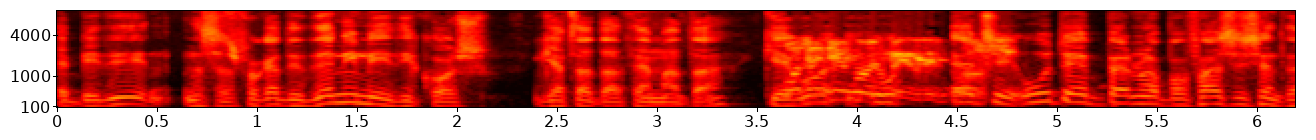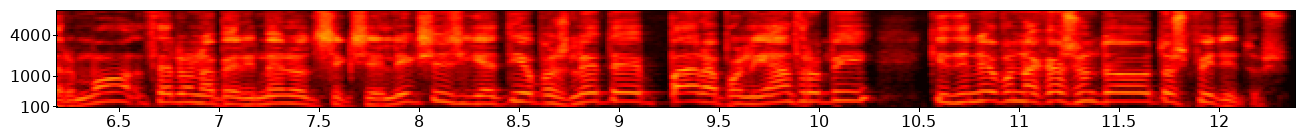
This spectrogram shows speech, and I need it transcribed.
επειδή να σας πω κάτι, δεν είμαι ειδικός για αυτά τα θέματα. Και ούτε εγώ, εγώ είμαι έτσι, ούτε παίρνω αποφάσεις εν θερμό. Θέλω να περιμένω τις εξελίξεις, γιατί όπως λέτε, πάρα πολλοί άνθρωποι κινδυνεύουν να χάσουν το, το σπίτι τους.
